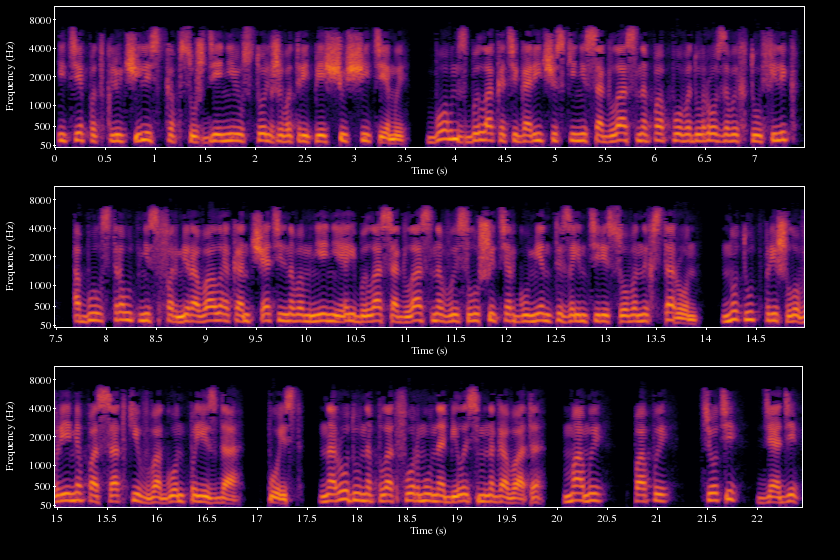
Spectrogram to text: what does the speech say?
и те подключились к обсуждению столь животрепещущей темы. Боунс была категорически не согласна по поводу розовых туфелек, а Булстраут не сформировала окончательного мнения и была согласна выслушать аргументы заинтересованных сторон. Но тут пришло время посадки в вагон поезда. Поезд. Народу на платформу набилось многовато. Мамы, папы, тети, дяди,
